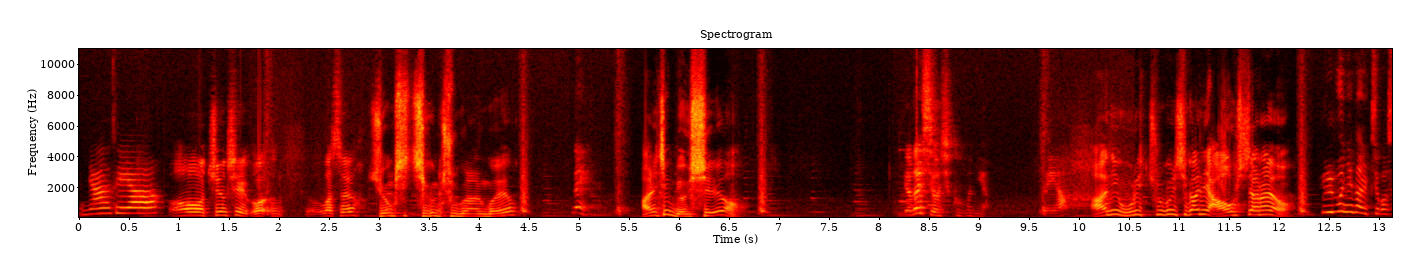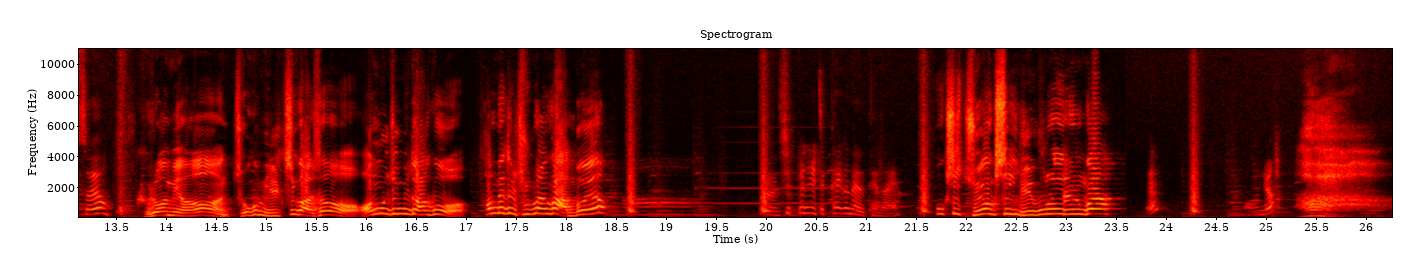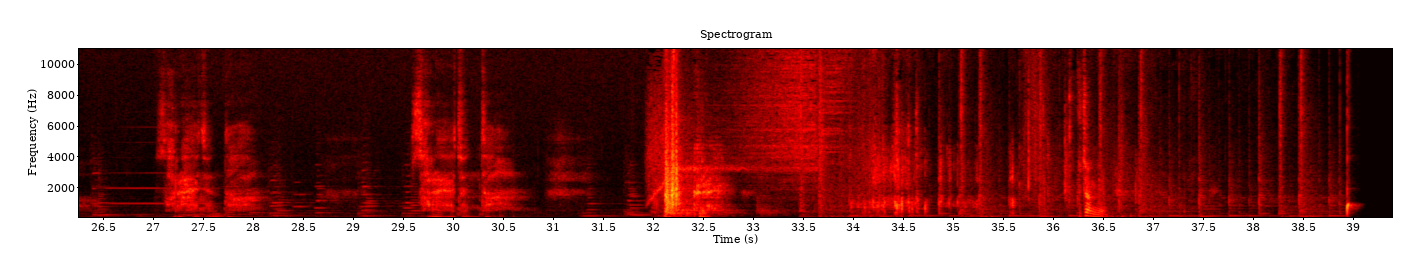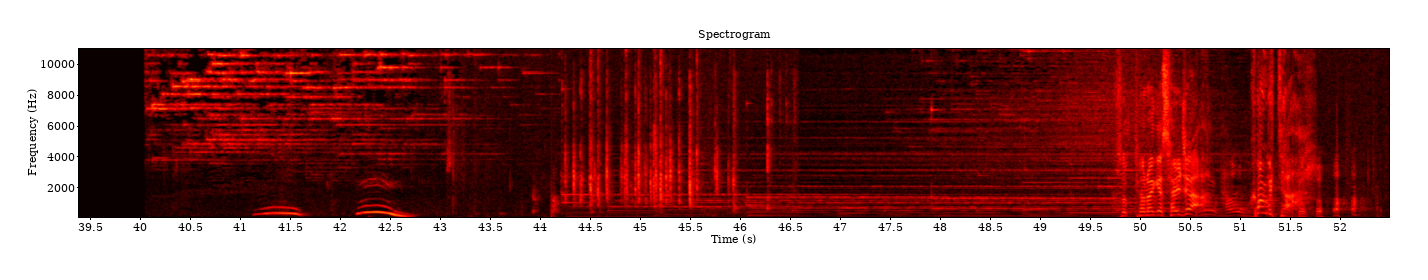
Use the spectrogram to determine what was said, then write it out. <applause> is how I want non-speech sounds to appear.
안녕하세요. 어, 주영 씨 와, 왔어요? 주영 씨 지금 출근하는 거예요? 네. 아니 지금 몇 시예요? 8시 59분이요. 왜요? 아니 우리 출근 시간이 9시잖아요. 1분이나 일찍 왔어요. 그러면 조금 일찍 와서 업무 준비도 하고 선배들 출근하는 거안 보여요? 아... 그럼 10분 일찍 퇴근해도 되나요? 혹시 주영 씨 일부러 이러는 거야? 아니요. 아, 살아야 된다. 살아야 된다. 그래. 부장님. 속 편하게 살자. 컴퓨터 <laughs>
